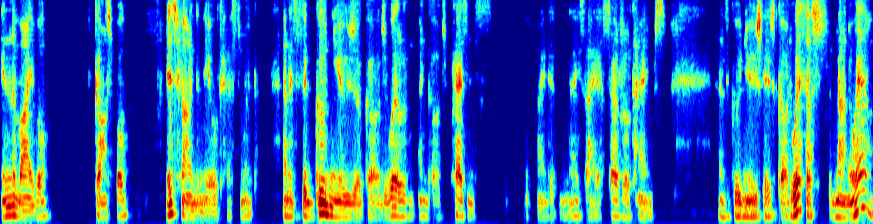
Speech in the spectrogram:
in the Bible, gospel, is found in the Old Testament, and it's the good news of God's will and God's presence. We find it in Isaiah several times. And the good news is God with us, Emmanuel.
